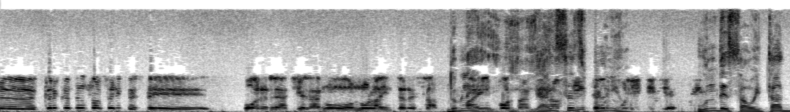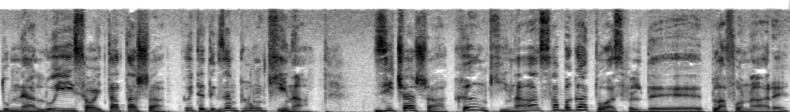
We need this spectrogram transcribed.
uh, cred că dânsul a sărit peste orele acelea, nu, nu l-a interesat. Domnule, Mai important hai să spun eu, politice. unde s-a uitat dumnealui, s-a uitat așa. Uite, de exemplu, în China. Zice așa, că în China s-a băgat o astfel de plafonare,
